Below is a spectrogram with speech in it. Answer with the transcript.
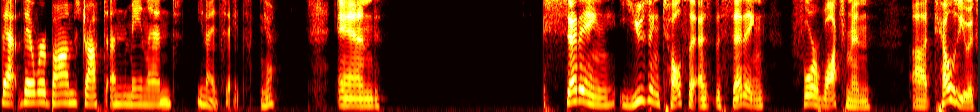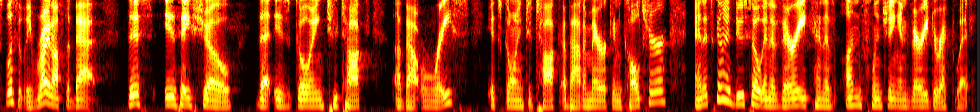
that there were bombs dropped on mainland United States. Yeah. And setting, using Tulsa as the setting for Watchmen, uh, tells you explicitly right off the bat, this is a show that is going to talk about race. It's going to talk about American culture and it's going to do so in a very kind of unflinching and very direct way.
